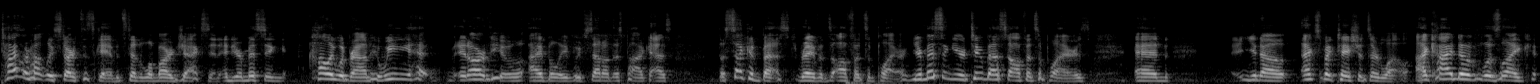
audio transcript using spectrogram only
Tyler Huntley starts this game instead of Lamar Jackson, and you're missing Hollywood Brown, who we, ha- in our view, I believe we've said on this podcast, the second best Ravens offensive player. You're missing your two best offensive players, and you know expectations are low. I kind of was like,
